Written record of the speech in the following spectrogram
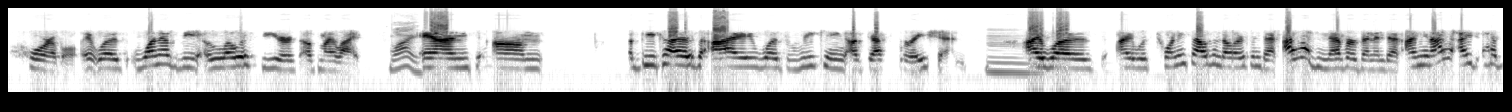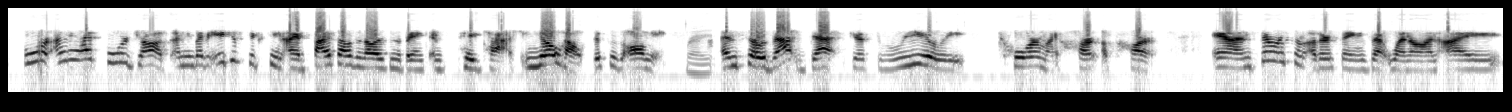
horrible. It was one of the lowest years of my life. Why? and um because I was reeking of desperation. Mm. I was I was twenty thousand dollars in debt. I had never been in debt. I mean, I I had four. I mean, I had four jobs. I mean, by the age of sixteen, I had five thousand dollars in the bank and paid cash. No help. This was all me. Right. And so that debt just really tore my heart apart. And there were some other things that went on. I,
